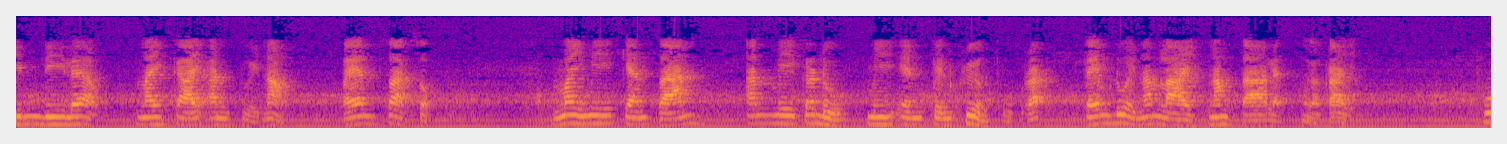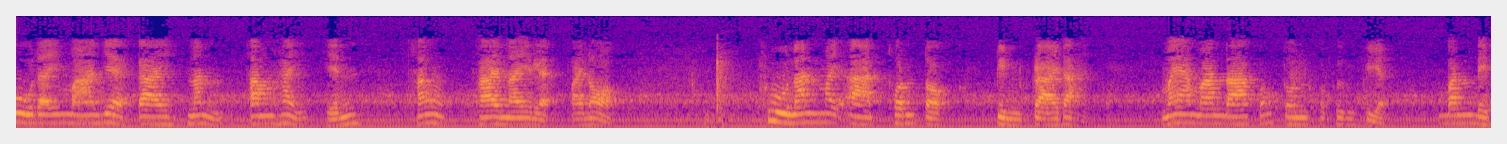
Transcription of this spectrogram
ยินดีแล้วในกายอันเปื่อยเน่า เป็นซากศพ ไม่มีแกนสาร อันมีกระดูกมีเอ็นเป็นเครื่องผูกรัดเต็มด้วยน้ำลายน้ำตาและเหงื่อไกผู้ใดมาแยกกายนั่นทำให้เห็นทั้งภายในและภายนอก ผู้นั้นไม่อาจทนตกกลิ่นกลายได้ แม่มารดาของตนก็พึงเกลียด บัณฑิต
